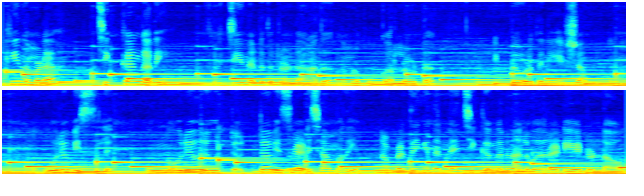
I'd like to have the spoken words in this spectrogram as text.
ബാക്കി നമ്മുടെ ചിക്കൻ കറി ഫ്രിഡ്ജിൽ നിന്ന് എടുത്തിട്ടുണ്ട്. അത് നമ്മൾ കുക്കറിലോട്ട് ഇട്ട് കൊടുത്തതിന് ശേഷം ഒരു വിസിൽ ഒന്ന് ഒരു ഒറ്റ- വിസിൽ അടിച്ചാൽ മതി. അപ്പോഴത്തേക്കും തന്നെ ചിക്കൻ കറി നല്ലപോലെ റെഡി ആയിട്ടുണ്ടാവും.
